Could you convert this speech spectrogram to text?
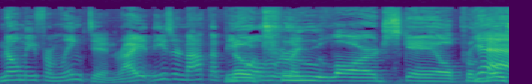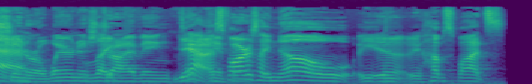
know me from linkedin right these are not the people no who true like large scale promotion Yeah, or awareness like- driving. Yeah, as far as I know, you know, HubSpot's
